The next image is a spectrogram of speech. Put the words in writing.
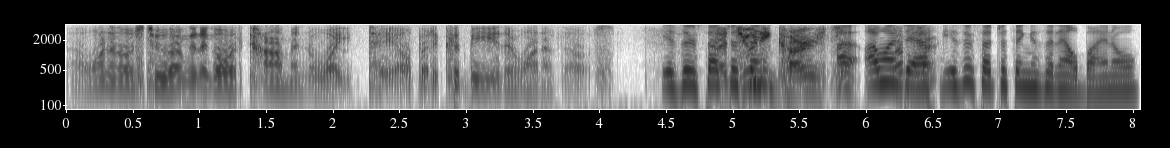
Uh, one of those two. I'm going to go with common white tail, but it could be either one of those. Is there such uh, a Judy thing? Karsten, I, I wanted oh, to ask. Is there such a thing as an albino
